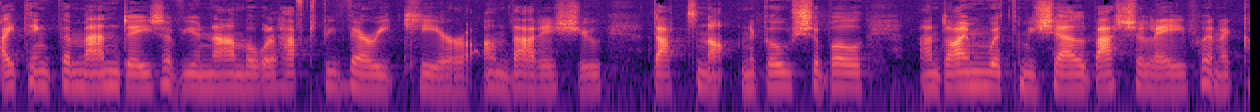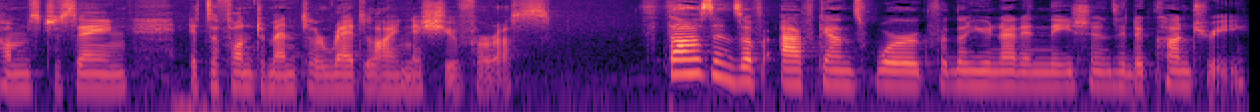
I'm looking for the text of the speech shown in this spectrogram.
I think the mandate of UNAMA will have to be very clear on that issue. That's not negotiable, and I'm with Michelle Bachelet when it comes to saying it's a fundamental red line issue for us. Thousands of Afghans work for the United Nations in the country,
